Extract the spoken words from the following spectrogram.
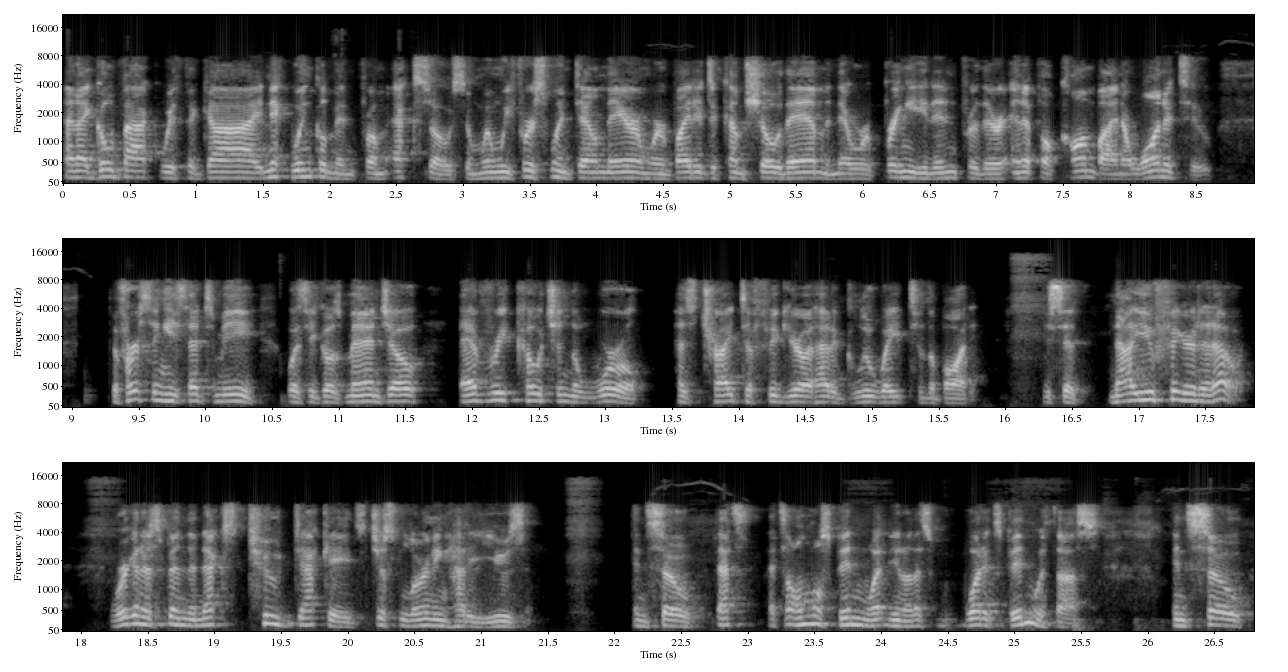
and I go back with the guy, Nick Winkelman from Exos. And when we first went down there and were invited to come show them, and they were bringing it in for their NFL combine, I wanted to. The first thing he said to me was, he goes, Man, Joe, every coach in the world has tried to figure out how to glue weight to the body. He said, Now you figured it out. we're going to spend the next two decades just learning how to use it. And so that's that's almost been what you know that's what it's been with us. And so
